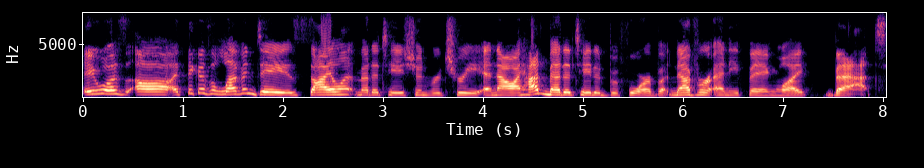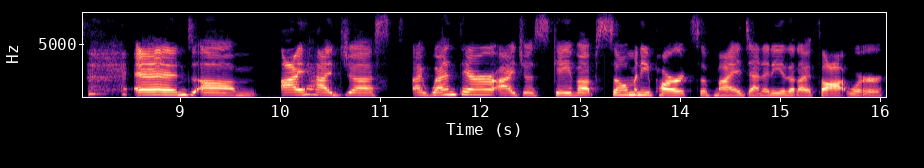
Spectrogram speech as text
It was, uh, I think it was 11 days silent meditation retreat. And now I had meditated before, but never anything like that. And, um, I had just, I went there. I just gave up so many parts of my identity that I thought were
